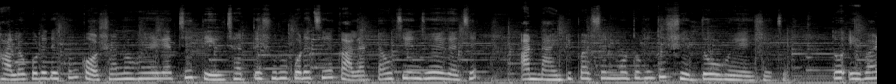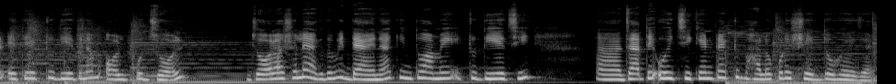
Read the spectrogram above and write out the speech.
ভালো করে দেখুন কষানো হয়ে গেছে, তেল ছাড়তে শুরু করেছে, কালারটাও চেঞ্জ হয়ে গেছে আর নাইনটি পার্সেন্ট মতো কিন্তু সেদ্ধও হয়ে এসেছে। তো এবার এতে একটু দিয়ে দিলাম অল্প জল। জল আসলে একদমই দেয় না, কিন্তু আমি একটু দিয়েছি যাতে ওই চিকেনটা একটু ভালো করে সেদ্ধ হয়ে যায়।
